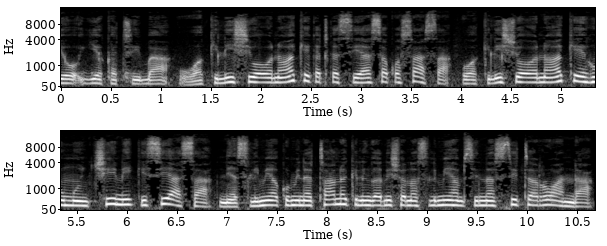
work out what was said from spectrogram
hiyo ya katiba. Uwakilishi wa wanawake katika siasa kwa sasa, uwakilishi wa wanawake humu nchini kisiasa ni asilimia 15 ikilinganishwa na asilimia 56 Rwanda,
